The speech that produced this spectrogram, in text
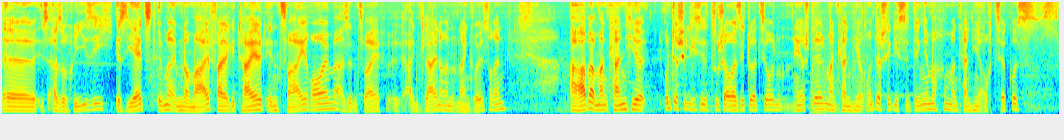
äh, ist also riesig, ist jetzt immer im Normalfall geteilt in zwei Räume, also in zwei, äh, einen kleineren und einen größeren. Aber man kann hier unterschiedlichste Zuschauersituationen herstellen, man kann hier unterschiedlichste Dinge machen, man kann hier auch Zirkus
